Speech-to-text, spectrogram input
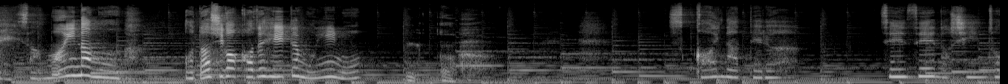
寒いんだもん私が風邪ひいてもいいの？すっごい鳴ってる。先生の心臓。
